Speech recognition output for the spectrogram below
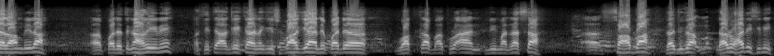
Alhamdulillah uh, pada tengah hari ni uh, kita agihkan lagi sebahagian daripada wakaf Al-Quran di madrasah uh, sahabah dan juga Darul Hadis ini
